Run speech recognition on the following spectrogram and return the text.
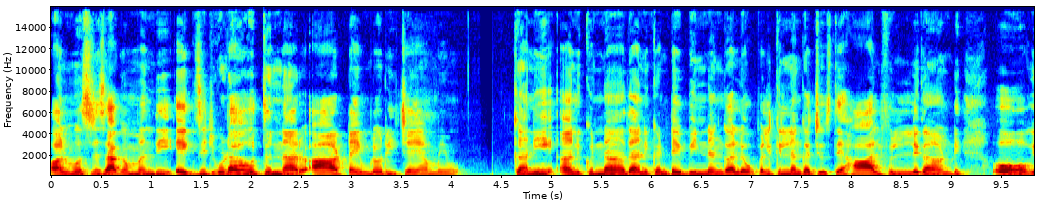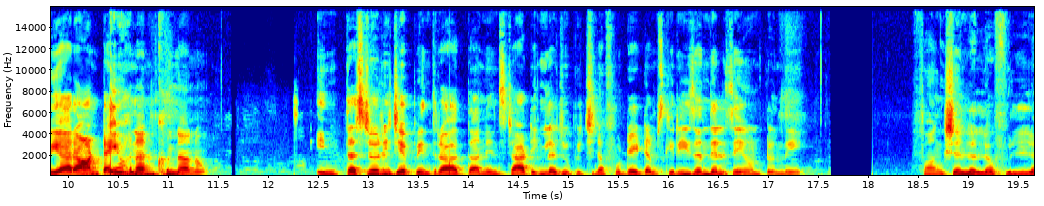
ఆల్మోస్ట్ సగం మంది ఎగ్జిట్ కూడా అవుతున్నారు. ఆ టైంలో రీచ్ అయ్యాం మేము. కానీ అనుకున్న దానికంటే భిన్నంగా లోపలికి వెళ్ళాక చూస్తే హాల్ ఫుల్గా ఉండి ఓ వీఆర్ ఆన్ టైం అని అనుకున్నాను. ఇంత స్టోరీ చెప్పిన తర్వాత నేను స్టార్టింగ్లో చూపించిన ఫుడ్ ఐటమ్స్కి రీజన్ తెలిసే ఉంటుంది. ఫంక్షన్లలో ఫుల్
